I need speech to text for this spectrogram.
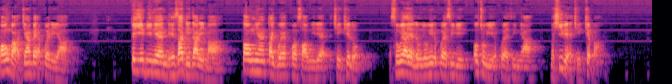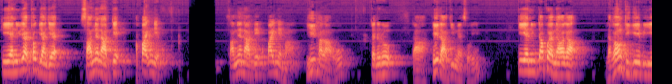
ပေါင်းပါအကြမ်းဖက်အဖွဲ့တွေဟာကရင်ပြည်နယ်နေဇတ်ဒေသတွေမှာပေါင်းညမ်းတိုက်ပွဲဖော်ဆောင်နေတဲ့အချိန်ဖြစ်လို့အစိုးရရဲ့လုံခြုံရေးအဖွဲ့အစည်းတွေအုပ်ချုပ်ရေးအဖွဲ့အစည်းများမရှိတဲ့အချိန်ဖြစ်ပါ KNU ရဲ့ထုတ်ပြန်ချက်စာမျက်နှာ1အပိုက်နဲ့စာမျက်နှာ1အပိုက်နဲ့မှာရေးထားတာကိုကျွန်တော်တို့ ဒါလေ့လာကြည့်မယ်ဆိုရင် KNU တပ်ဖွဲ့များက၎င်း DKBA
